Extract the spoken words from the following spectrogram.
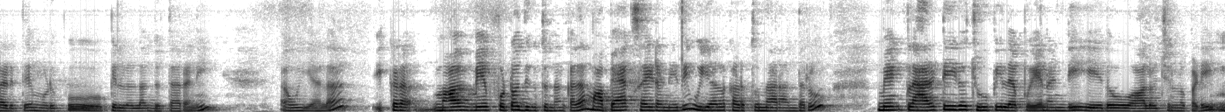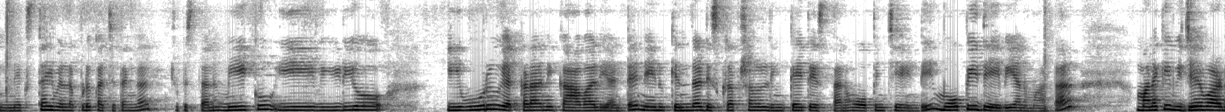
కడితే ముడుపు పిల్లలు అందుతారని. ఉయ్యాల. ఇక్కడ మా మేము ఫోటో దిగుతున్నాం కదా మా బ్యాక్ సైడ్ అనేది ఉయ్యాల కడుతున్నారు అందరూ. మేము క్లారిటీగా చూపించలేకపోయానండి ఏదో ఆలోచనలో పడి. నెక్స్ట్ టైం వెళ్ళినప్పుడు ఖచ్చితంగా చూపిస్తాను. మీకు ఈ వీడియో ఈ ఊరు ఎక్కడానికి కావాలి అంటే నేను కింద డిస్క్రిప్షన్లో లింక్ అయితే ఇస్తాను ఓపెన్ చేయండి. మోపీదేవి అనమాట మనకి విజయవాడ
